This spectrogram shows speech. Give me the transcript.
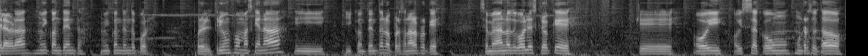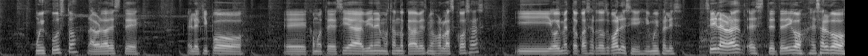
la verdad, muy contento, muy contento por, por el triunfo más que nada y, contento en lo personal porque se me dan los goles, creo que, que hoy, hoy se sacó un, resultado muy justo, la verdad este, el equipo, eh, como te decía, viene mostrando cada vez mejor las cosas y hoy me tocó hacer dos goles y, muy feliz. Sí, la verdad, este, te digo, es algo,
